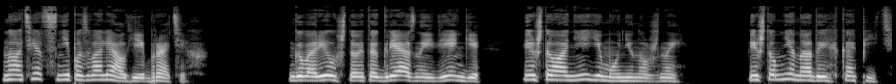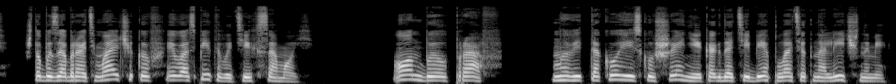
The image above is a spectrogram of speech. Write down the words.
но отец не позволял ей брать их. Говорил, что это грязные деньги и что они ему не нужны. И что мне надо их копить, чтобы забрать мальчиков и воспитывать их самой. Он был прав. Но ведь такое искушение, когда тебе платят наличными.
